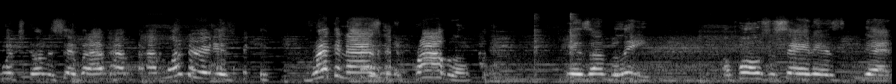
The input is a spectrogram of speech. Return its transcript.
what you're going to say, but I, I, I'm wondering if recognizing the problem is unbelief, opposed to saying is that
